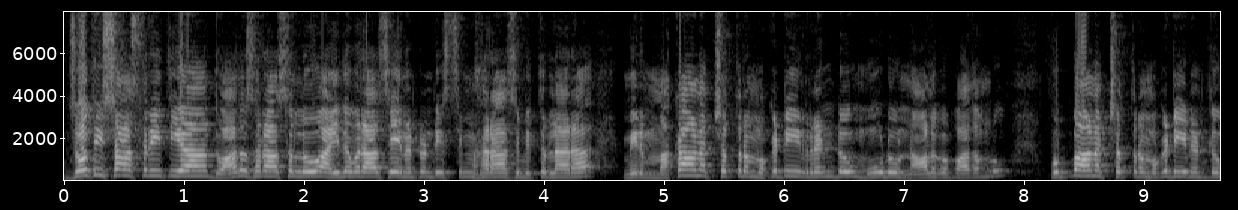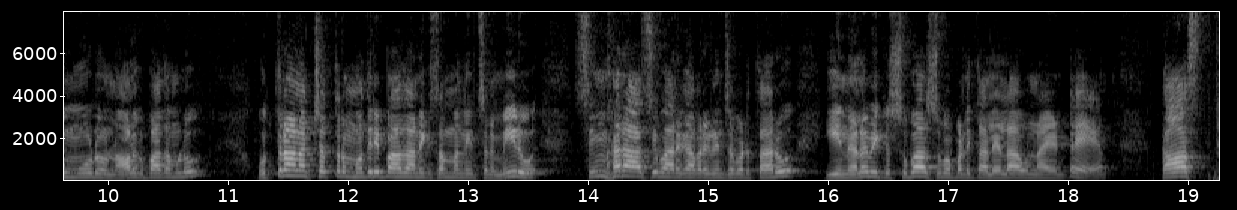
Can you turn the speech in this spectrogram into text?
జ్యోతిషాస్త్రీత్యా ద్వాదశ రాశుల్లో ఐదవ రాశి అయినటువంటి సింహరాశి మిత్రులారా మీరు మకా నక్షత్రం ఒకటి రెండు మూడు నాలుగు పాదములు పుబ్బా నక్షత్రం ఒకటి రెండు మూడు నాలుగు పాదములు ఉత్తరా నక్షత్రం మొదటి పాదానికి సంబంధించిన మీరు సింహరాశి వారిగా పరిగణించబడతారు. ఈ నెల మీకు శుభాశుభ ఫలితాలు ఎలా ఉన్నాయంటే కాస్త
